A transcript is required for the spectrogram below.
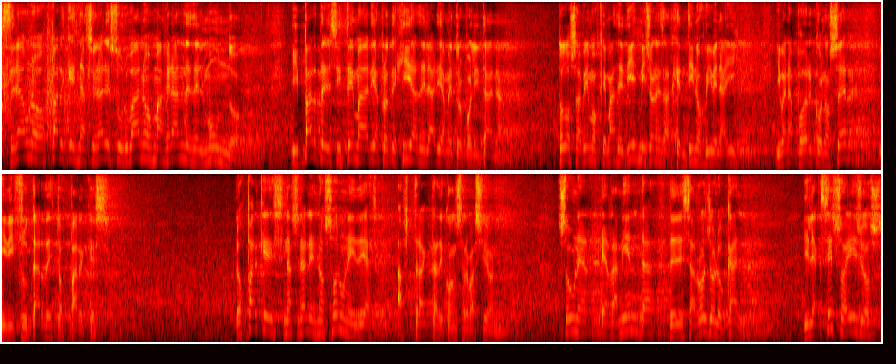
Será uno de los parques nacionales urbanos más grandes del mundo y parte del sistema de áreas protegidas del área metropolitana. Todos sabemos que más de 10 millones de argentinos viven ahí y van a poder conocer y disfrutar de estos parques. Los parques nacionales no son una idea abstracta de conservación, son una herramienta de desarrollo local y el acceso a ellos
